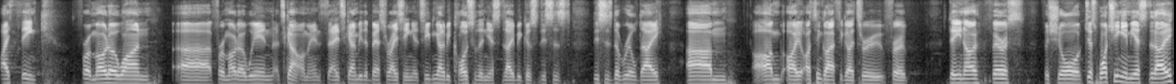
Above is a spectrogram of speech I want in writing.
I think for a Moto one, uh, for a Moto win, it's going. I mean, it's, it's, going to be the best racing. It's even going to be closer than yesterday because this is this is the real day. Um, I, I think I have to go through for Dino Ferris for sure. Just watching him yesterday,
